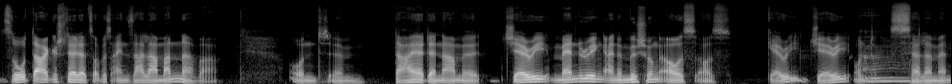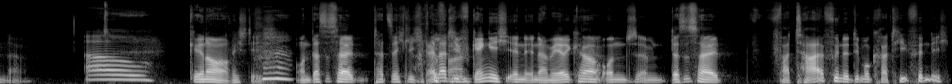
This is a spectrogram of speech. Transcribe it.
so dargestellt, als ob es ein Salamander war. Und ähm, daher der Name Jerry Mandering, eine Mischung aus, aus Gary, Jerry und Ah. Salamander. Oh. Genau, richtig. Und das ist halt tatsächlich Abgefahren. relativ gängig in, in Amerika Ja. und ähm, das ist halt fatal für eine Demokratie, finde ich,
